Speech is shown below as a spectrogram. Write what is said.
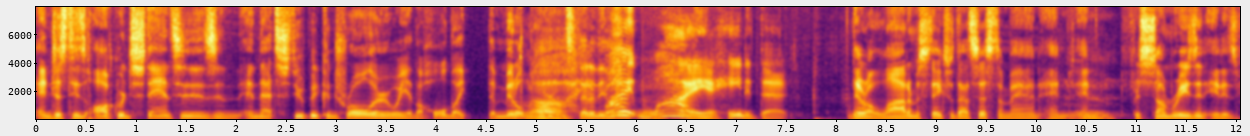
And just his awkward stances and and that stupid controller where you had to hold like the middle part instead of the why? other. Why I hated that. There were a lot of mistakes with that system, man. And and for some reason it is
